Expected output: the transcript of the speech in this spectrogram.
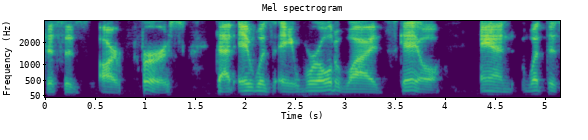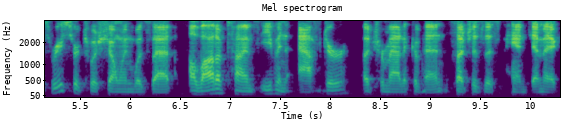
this is our first, that it was a worldwide scale. And what this research was showing was that a lot of times, even after a traumatic event, such as this pandemic,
